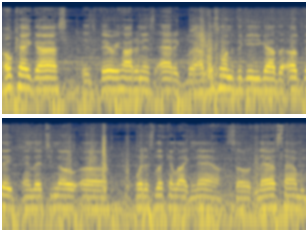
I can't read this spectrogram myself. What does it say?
Okay guys, it's very hot in this attic, but I just wanted to give you guys an update and let you know uh, what it's looking like now. So last time we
